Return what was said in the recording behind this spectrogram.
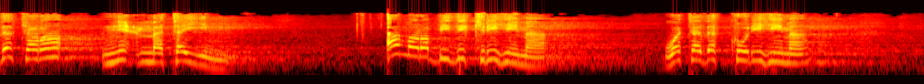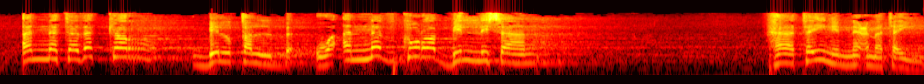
ذكر نعمتين. أمر بذكرهما وتذكرهما أن نتذكر بالقلب وأن نذكر باللسان. هاتين النعمتين.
